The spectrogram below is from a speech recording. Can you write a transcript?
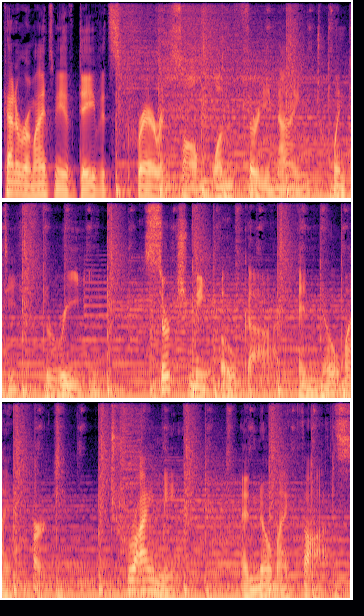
Kind of reminds me of David's prayer in Psalm 139 23. Search me, O God, and know my heart. Try me and know my thoughts.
